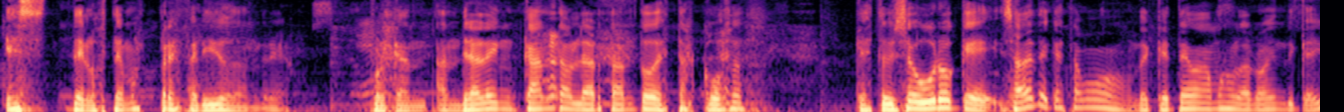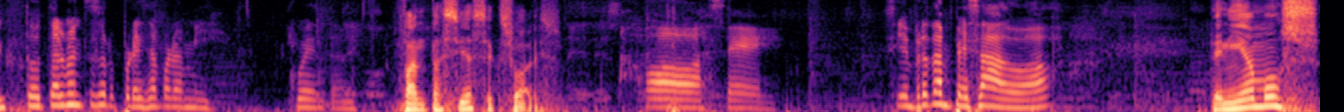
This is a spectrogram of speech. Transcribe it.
es de los temas preferidos de Andrea. Porque a An- Andrea le encanta hablar tanto de estas cosas que estoy seguro que... ¿Sabes de qué estamos, de qué tema vamos a hablar hoy en The Cave? Totalmente sorpresa para mí. Cuéntame. Fantasías sexuales. Oh, sí. Siempre tan pesado, ¿ah? Teníamos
